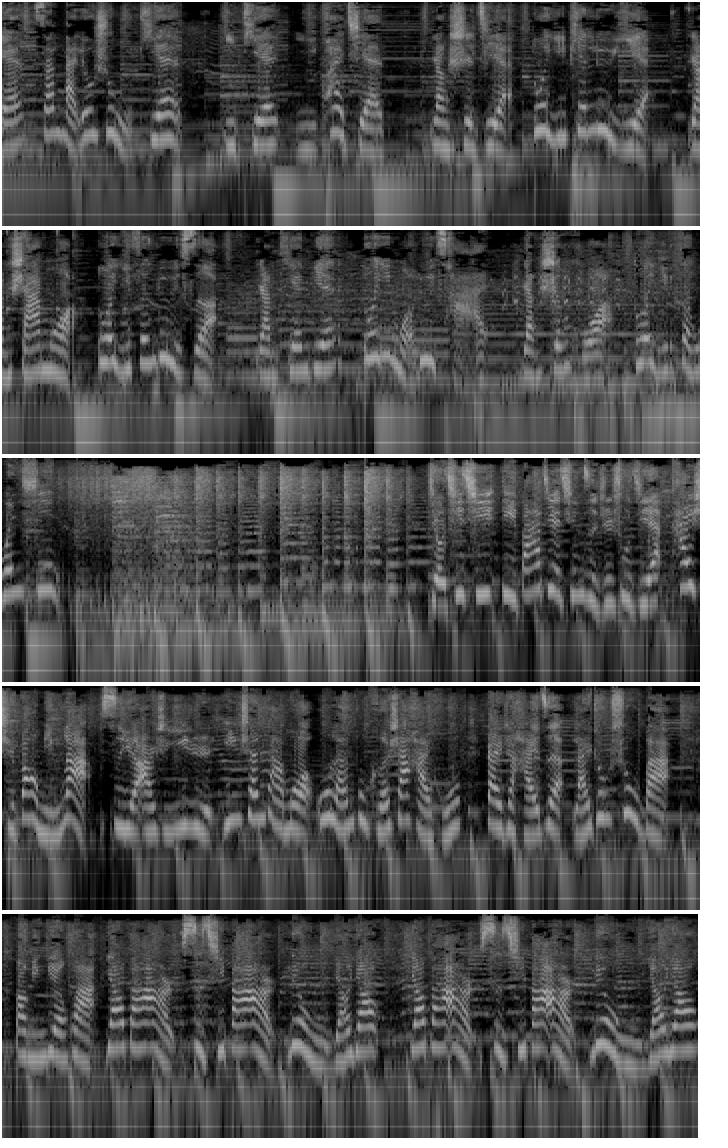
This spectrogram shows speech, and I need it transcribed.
年三百六十五天，一天一块钱，让世界多一片绿叶，让沙漠多一份绿色，让天边多一抹绿彩，让生活多一份温馨。九七七第八届亲子植树节开始报名啦！四月二十一日，阴山大漠乌兰布和沙海湖，带着孩子来种树吧！报名电话：幺八二四七八二六五幺幺，幺八二四七八二六五幺幺。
